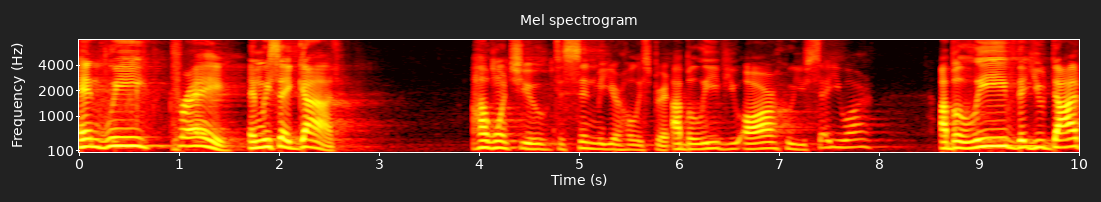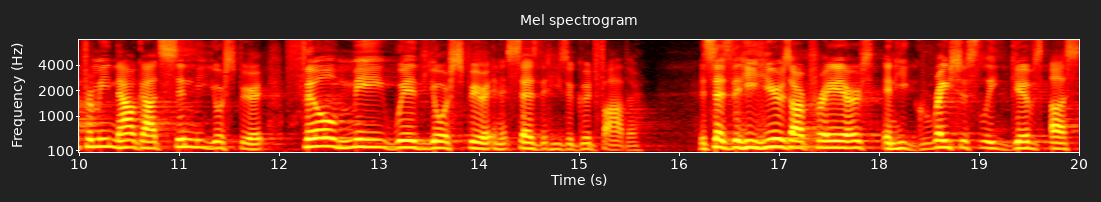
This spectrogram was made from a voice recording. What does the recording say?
and we pray and we say, God, I want you to send me your Holy Spirit. I believe you are who you say you are. I believe that you died for me. Now, God, send me your spirit. Fill me with your spirit. And it says that He's a good Father. It says that He hears our prayers and He graciously gives us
